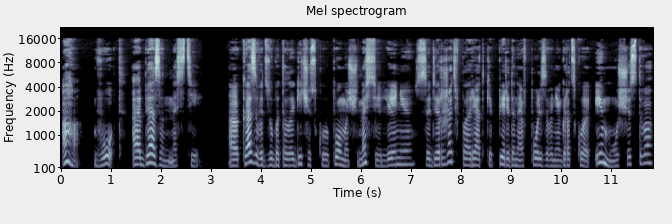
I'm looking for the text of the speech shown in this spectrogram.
Ага, вот, обязанности оказывать зуботологическую помощь населению, содержать в порядке переданное в пользование городское имущество,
